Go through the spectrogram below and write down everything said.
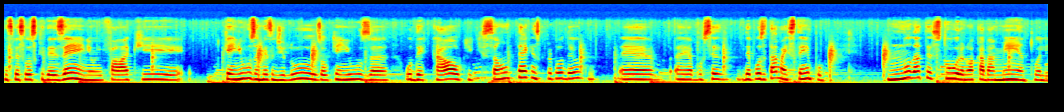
das pessoas que desenham e falar que quem usa mesa de luz ou quem usa o decalque, que são técnicas para poder é, é, você depositar mais tempo no, na textura, no acabamento ali.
